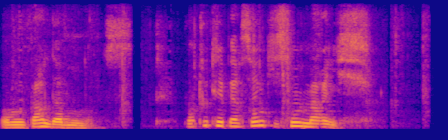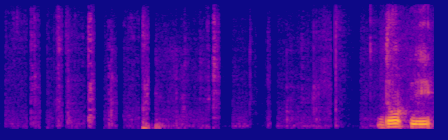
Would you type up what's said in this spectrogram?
on me parle d'abondance. Pour toutes les personnes qui sont mariées, dans les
